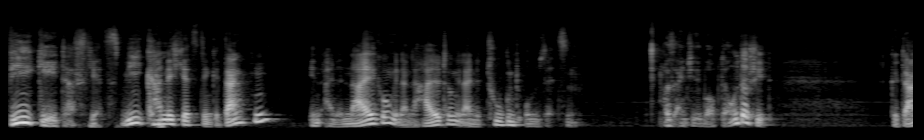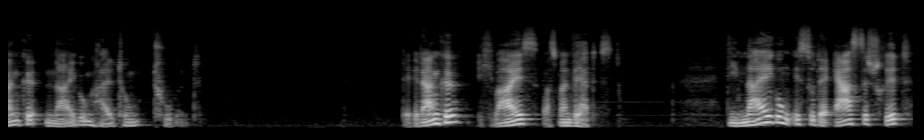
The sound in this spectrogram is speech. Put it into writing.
Wie geht das jetzt? Wie kann ich jetzt den Gedanken in eine Neigung, in eine Haltung, in eine Tugend umsetzen? Was ist eigentlich überhaupt der Unterschied? Gedanke, Neigung, Haltung, Tugend. Der Gedanke, ich weiß, was mein Wert ist. Die Neigung ist so der erste Schritt,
